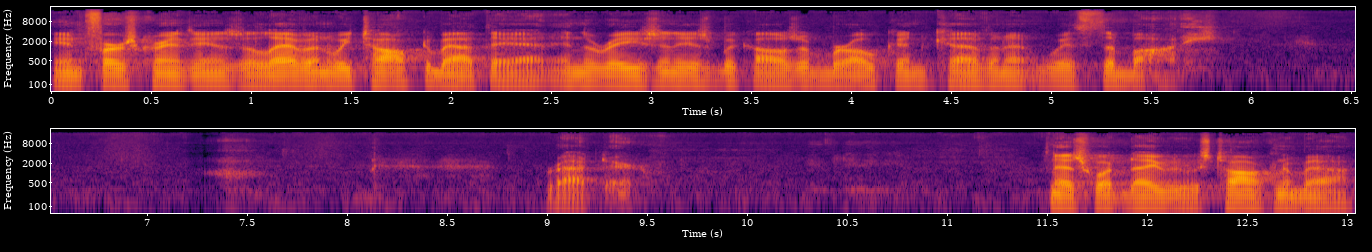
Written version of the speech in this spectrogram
in 1 Corinthians 11. We talked about that, and the reason is because of broken covenant with the body. Right there. That's what David was talking about.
